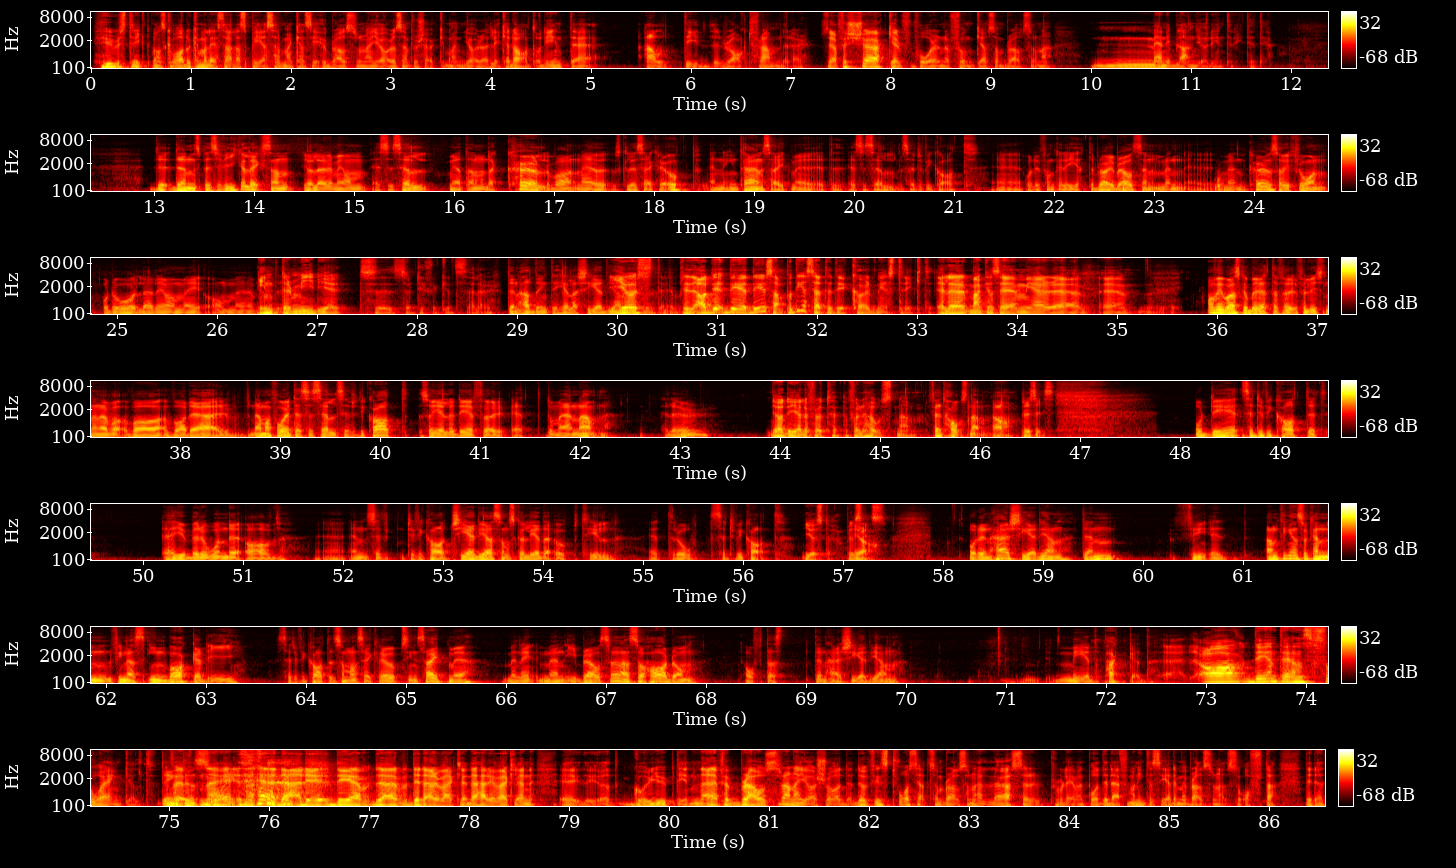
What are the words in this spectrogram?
hur strikt man ska vara, då kan man läsa alla spesar, man kan se hur browsrarna gör och sen försöker man göra likadant. Och det är inte alltid rakt fram det där. Så jag försöker få den att funka som browsarna, men ibland gör det inte riktigt det. De- Den specifika läxan jag lärde mig om SSL med att använda curl var när jag skulle säkra upp en intern sajt med ett SSL-certifikat. Eh, och det funkade jättebra i browsern, men, eh, men curl sa ifrån. Och då lärde jag mig om... eh, Intermediate certificates, eller? Den hade inte hela kedjan. Just det. Ja, det, det, det är ju sant. På det sättet är curl mer strikt. Eller man kan säga mer... Eh, Om vi bara ska berätta för, för lyssnarna vad, vad, vad det är. När man får ett SSL-certifikat så gäller det för ett domännamn. Eller hur? ja, det gäller för, ett, för en hostnamn. För ett hostnamn, ja, precis. Och det certifikatet är ju beroende av eh, en certifikatkedja som ska leda upp till ett rotcertifikat. Just det, precis. Ja. Och den här kedjan, den, eh, antingen så kan den finnas inbakad i certifikatet som man säkrar upp sin sajt med, men, men i browsarna så har de oftast den här kedjan medpackad. Ja, det är inte ens så enkelt. Det är inte ens så nej, enkelt. det, det, det, det, där är verkligen, det här är verkligen, eh, går djupt in. Nej, för browsrarna gör så, det finns två sätt som browsrarna löser problemet på. Det är därför man inte ser det med browsrarna så ofta. Det är det,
